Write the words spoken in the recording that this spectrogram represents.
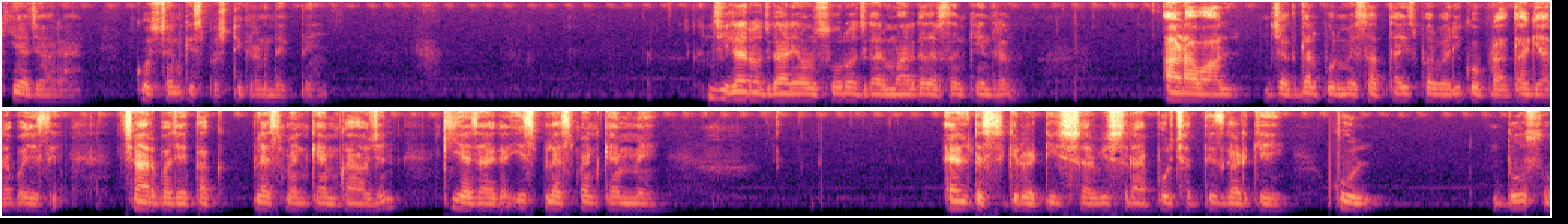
किया जा रहा है। क्वेश्चन की स्पष्टीकरण देखते हैं। जिला रोज़गार एवं स्वरोजगार मार्गदर्शन केंद्र, आड़ावाल, जगदलपुर में सत्ताईस फरवरी को प्रातः ग्यारह बजे से चार बजे तक प्लेसमेंट कैंप का आयोजन किया जाएगा। इस प्लेसमेंट कैंप में elite security service Raipur, Chhattisgarh के कुल दो सौ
